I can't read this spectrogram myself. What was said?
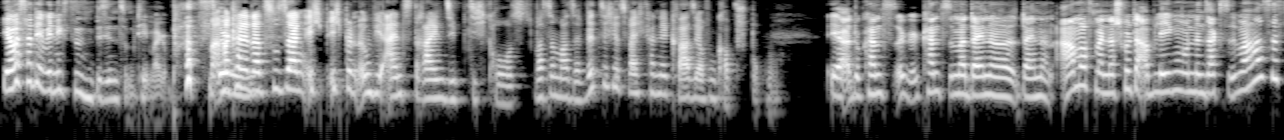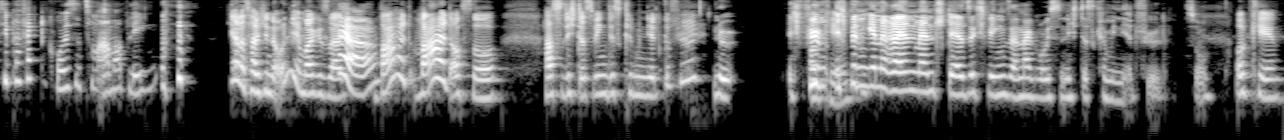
Ja, was hat dir wenigstens ein bisschen zum Thema gepasst? Man, man kann ja dazu sagen, ich, ich bin irgendwie 1,73 groß, was immer sehr witzig ist, weil ich kann dir quasi auf den Kopf spucken. Ja, du kannst, äh, kannst immer deine, deinen Arm auf meiner Schulter ablegen und dann sagst du immer, "Ah, das ist die perfekte Größe zum Arm ablegen. Ja, das habe ich in der Uni immer gesagt. Ja. War halt, war halt auch so. Hast du dich deswegen diskriminiert gefühlt? Nö. Ich, fühl, Okay. ich bin generell ein Mensch, der sich wegen seiner Größe nicht diskriminiert fühlt. So. Okay.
